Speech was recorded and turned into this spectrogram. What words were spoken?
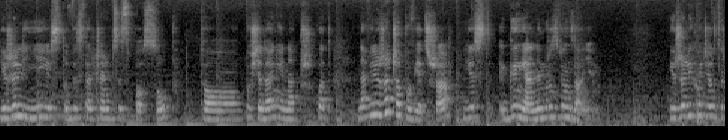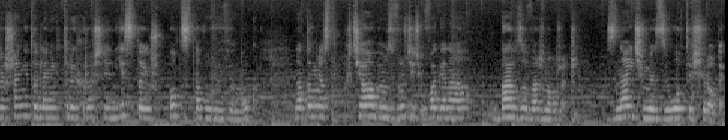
Jeżeli nie jest to wystarczający sposób, to posiadanie na przykład nawilżacza powietrza jest genialnym rozwiązaniem. Jeżeli chodzi o zraszanie, to dla niektórych roślin jest to już podstawowy wymóg, natomiast chciałabym zwrócić uwagę na bardzo ważną rzecz. Znajdźmy złoty środek.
